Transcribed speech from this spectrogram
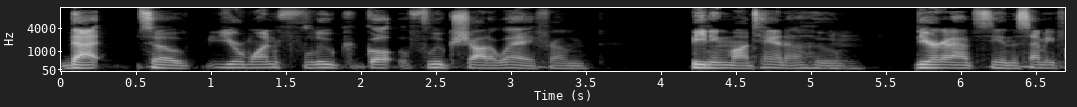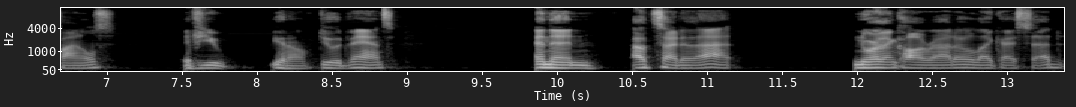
that so you're one fluke fluke shot away from beating Montana, who Mhm. you're gonna have to see in the semifinals if you you know do advance. And then outside of that, Northern Colorado, like I said,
